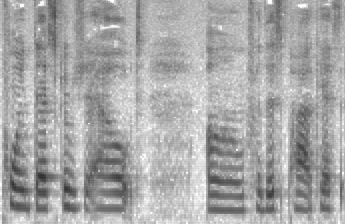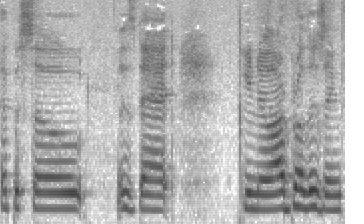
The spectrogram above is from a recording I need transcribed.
point that scripture out um for this podcast episode is that you know our brothers and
